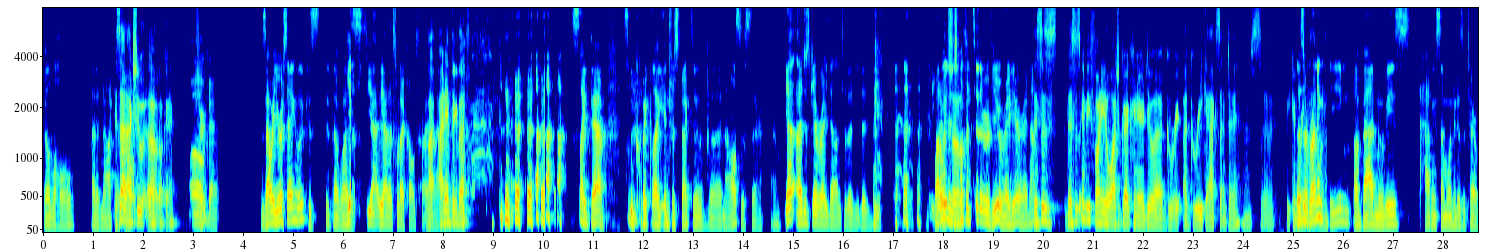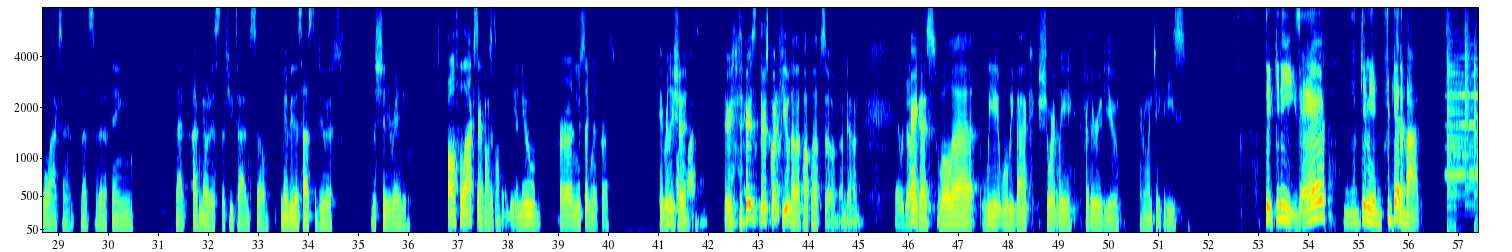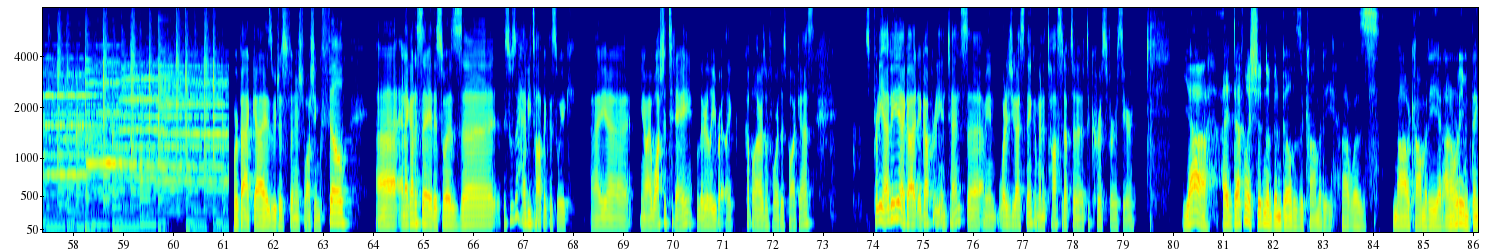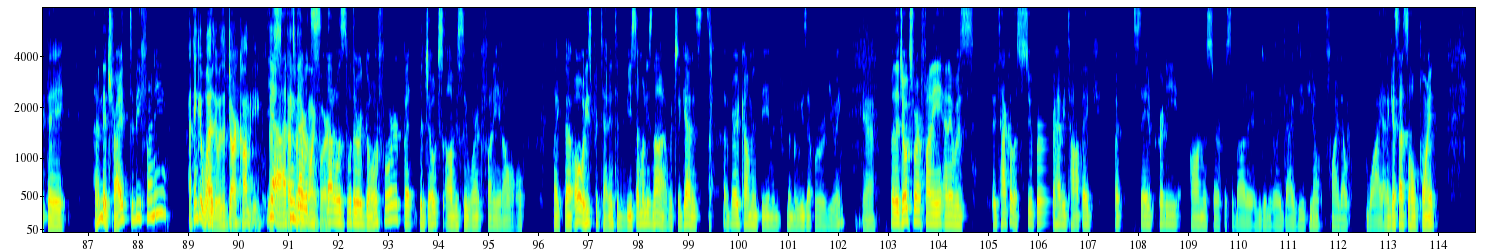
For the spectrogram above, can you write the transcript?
fill the hole. I did not. Is that actually? Oh, okay. oh, sure. okay. Is that what you were saying, Luke? Is that that was? Yes, yeah, yeah, that's what I called. know. I, I didn't think that. it's like damn, some quick like introspective uh, analysis there. Damn. yeah, I just get right down to the the deep. Why don't we just So- jump into the review right here, right now? This is this is gonna be funny to watch Greg Kinnear do a Gre- a Greek accent. Eh? There's, uh, we can. There's a running one. theme of bad movies having someone who does a terrible accent. That's been a thing that I've noticed a few times. So maybe this has to do with the shitty rating. Awful accent. That's possible. going to be a new or a new segment for us. It really Oh, should. There, there's there's quite a few of them that pop up, so I'm down. There we go. All right, guys. Well, uh, we will be back shortly for the review. Everyone, take it easy. Take it easy, eh? Give me a forget about. it. We're back, guys. We just finished watching Phil, uh, and I gotta say, this was uh, this was a heavy topic this week. I, uh, you know, I watched it today, literally right, like a couple hours before this podcast. It's pretty heavy. I got it got pretty intense. Uh, I mean, what did you guys think? I'm gonna toss it up to to Chris first here. Yeah, I definitely shouldn't have been billed as a comedy. That was not a comedy, and I don't even think they. I think they tried to be funny. I think it was. But- it was a dark comedy. That's, yeah, I think what that they were was going for. that was what they were going for. But the jokes obviously weren't funny at all. Like the oh, he's pretending to be someone he's not, which again is a very common theme in the movies that we're reviewing. yeah. But the jokes weren't funny, and it was they tackled a super heavy topic, but stayed pretty on the surface about it and didn't really dive deep. You don't find out why, and I guess that's the whole point.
